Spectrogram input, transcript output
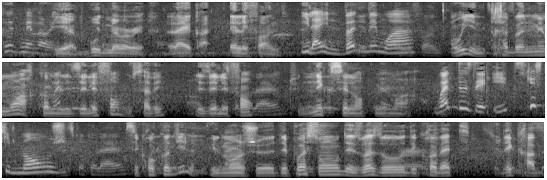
Good memory. Yeah, good memory, like an elephant. Il a une bonne mémoire. Oui, une très bonne mémoire, comme les éléphants, vous savez. Les éléphants ont une excellente mémoire. What do they eat? Qu'est-ce qu'il mange Ces crocodiles, ils mangent des poissons, des oiseaux, des crevettes, et des crabes.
